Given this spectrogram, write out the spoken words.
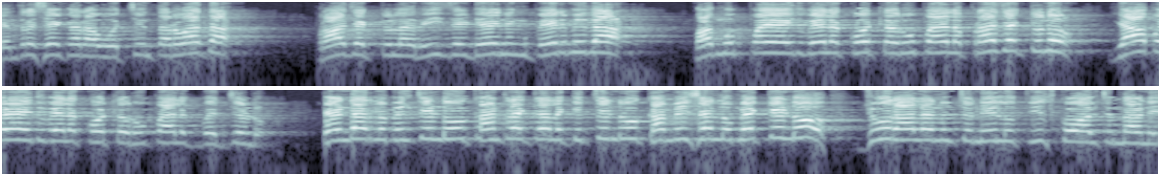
చంద్రశేఖరరావు వచ్చిన తర్వాత ప్రాజెక్టుల రీజైనింగ్ పేరు మీద ప- ముప్పై ఐదు వేల కోట్ల రూపాయల ప్రాజెక్టును యాభై ఐదు వేల కోట్ల రూపాయలకు పెంచిండు. టెండర్లు పిలిచిండు కాంట్రాక్టర్లకు ఇచ్చిండు కమిషన్లు మెక్కిండు జూరాల నుంచి నీళ్ళు తీసుకోవాల్సిందని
